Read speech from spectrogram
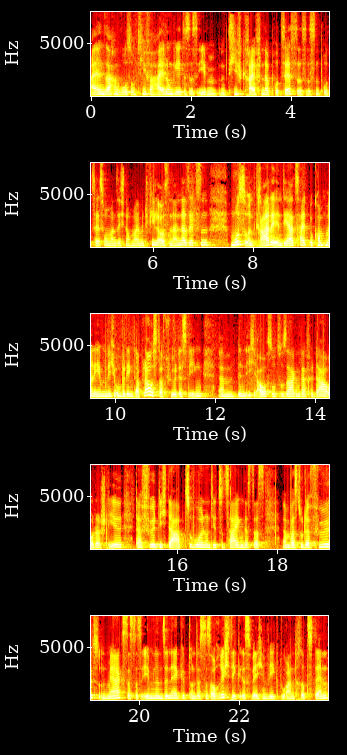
allen Sachen, wo es um tiefe Heilung geht, es ist eben ein tiefgreifender Prozess. Es ist ein Prozess, wo man sich nochmal mit viel auseinandersetzen muss. Und gerade in der Zeit bekommt man eben nicht unbedingt Applaus dafür. Deswegen ähm, bin ich auch sozusagen dafür da oder stehe dafür, dich da abzuholen und dir zu zeigen, dass das was du da fühlst und merkst, dass das eben einen Sinn ergibt und dass das auch richtig ist, welchen Weg du antrittst. Denn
